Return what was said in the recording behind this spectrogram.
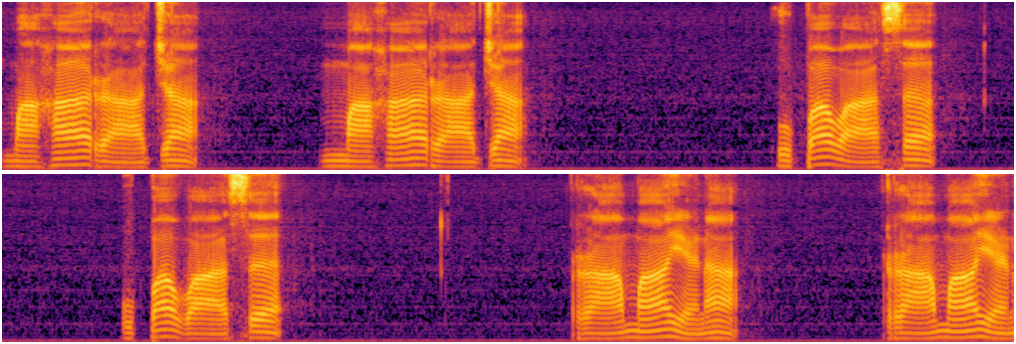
महाराज। महाराज। उपवास। उपवास। रामायण। रामायण।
